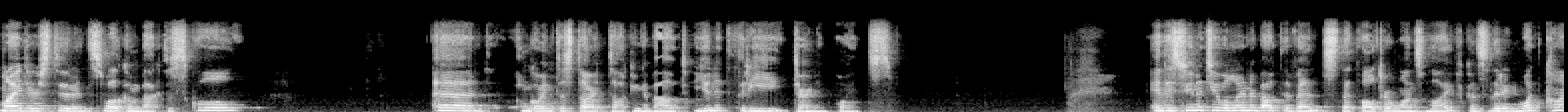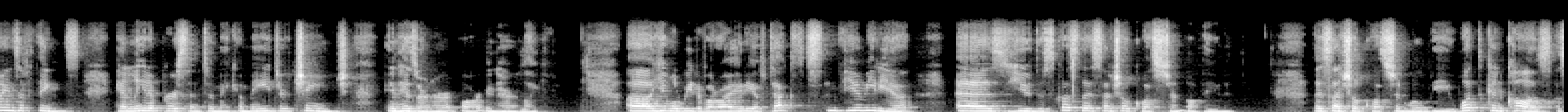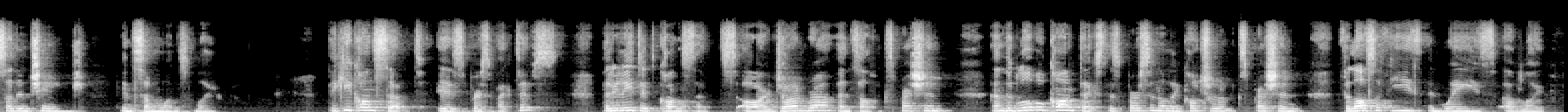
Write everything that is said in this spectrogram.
My dear students, welcome back to school. And I'm going to start talking about Unit 3 Turning Points. In this unit, you will learn about events that alter one's life, considering what kinds of things can lead a person to make a major change in his or her or in her life. Uh, you will read a variety of texts and view media as you discuss the essential question of the unit. The essential question will be, what can cause a sudden change in someone's life? The key concept is perspectives. The related concepts are genre and self-expression, and the global context is personal and cultural expression, philosophies, and ways of life.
